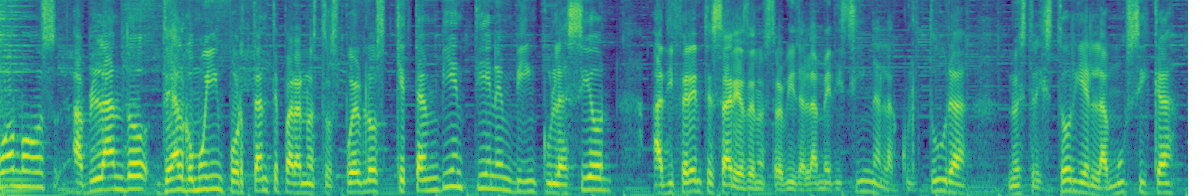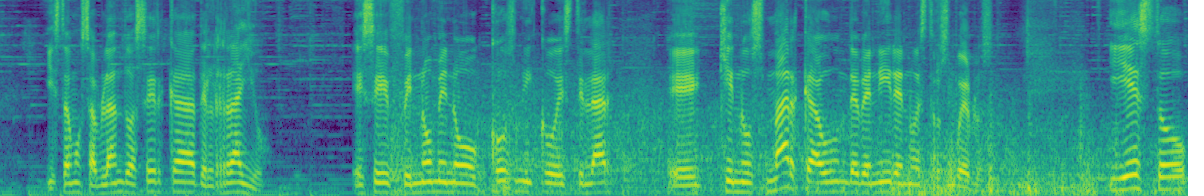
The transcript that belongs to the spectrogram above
Continuamos hablando de algo muy importante para nuestros pueblos que también tienen vinculación a diferentes áreas de nuestra vida, la medicina, la cultura, nuestra historia, la música. Y estamos hablando acerca del rayo, ese fenómeno cósmico estelar eh, que nos marca un devenir en nuestros pueblos. Y esto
